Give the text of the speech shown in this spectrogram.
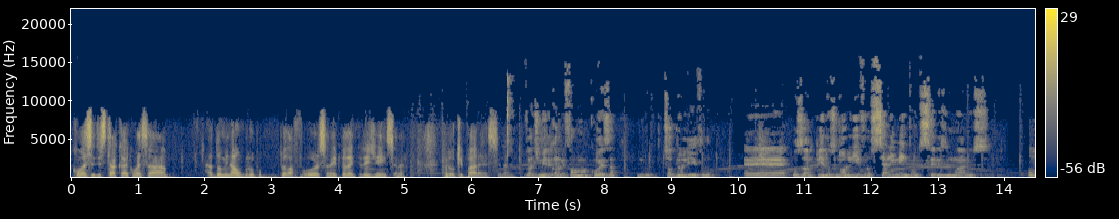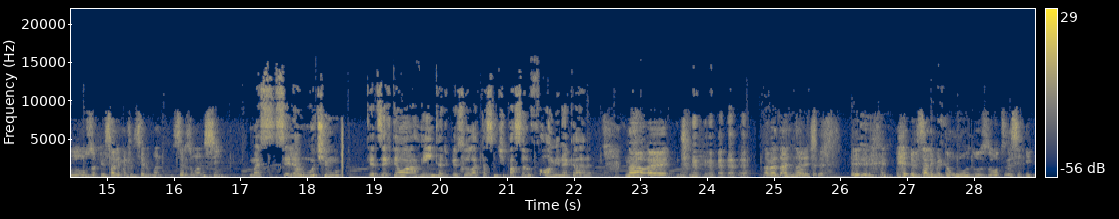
começa a se destacar e começa a, a dominar o grupo pela força, né? E pela inteligência, né? Pelo que parece, né? Vladimir, agora me fala uma coisa sobre o livro. É, os vampiros no livro se alimentam de seres humanos, Os vampiros se alimentam de seres humanos, de seres humanos sim. Mas se ele é o último, quer dizer que tem uma renca de pessoa lá que tá sentindo passando fome, né, cara? Não, é. Na verdade, não. Eles se alimentam uns dos outros, assim, e,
